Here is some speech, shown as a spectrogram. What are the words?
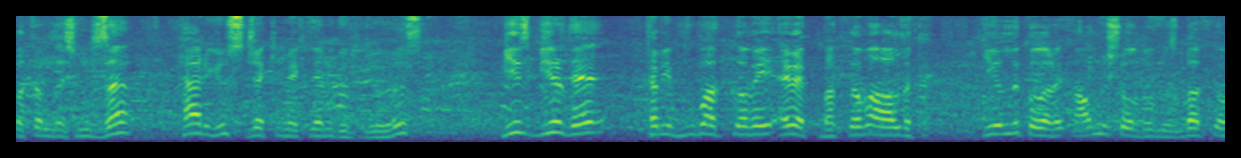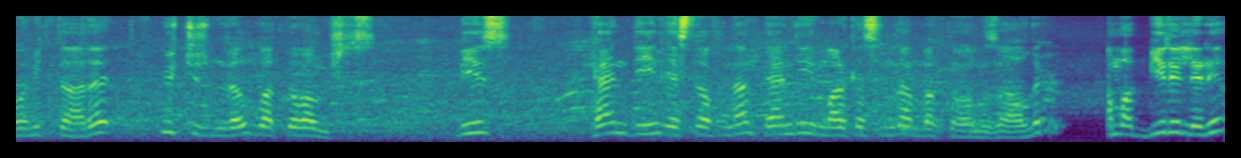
vatandaşımıza her gün sıcak yemeklerini götürüyoruz. Biz bir de tabii bu baklavayı evet baklava aldık. Yıllık olarak almış olduğumuz baklava miktarı 300 bin liralık baklava almışız. Biz Pendik'in esnafından, Pendik'in markasından baklavamızı aldık. Ama birileri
